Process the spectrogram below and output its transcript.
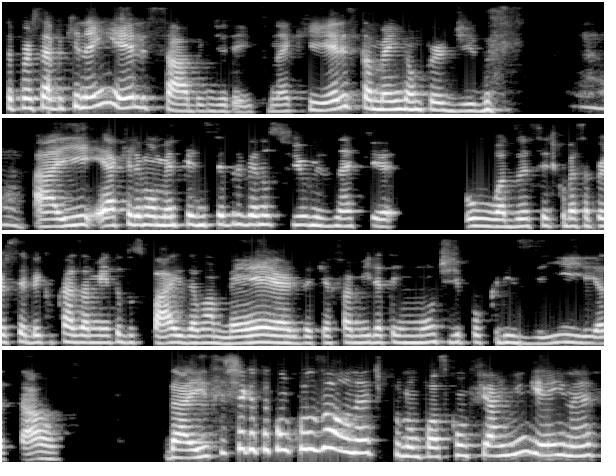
você percebe que nem eles sabem direito, né? Que eles também estão perdidos. Aí é aquele momento que a gente sempre vê nos filmes, né? Que o adolescente começa a perceber que o casamento dos pais é uma merda, que a família tem um monte de hipocrisia tal. Daí você chega a essa conclusão, né? Tipo, não posso confiar em ninguém, né?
